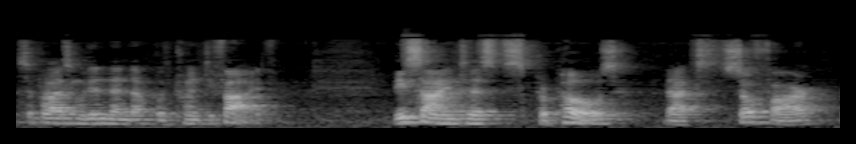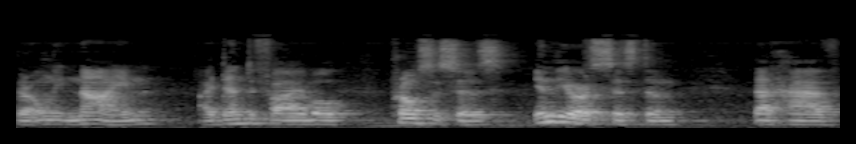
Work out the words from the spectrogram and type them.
surprisingly, we didn't end up with 25. These scientists propose that so far there are only nine identifiable processes in the Earth system that have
